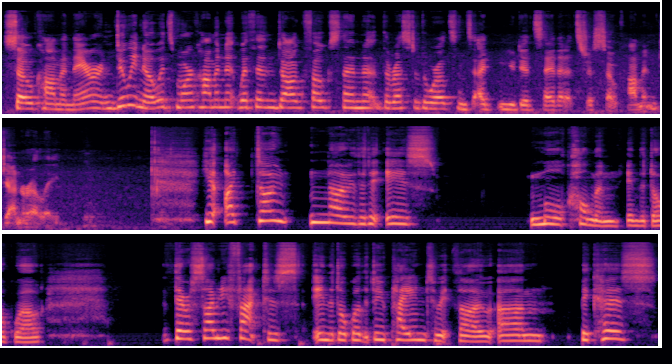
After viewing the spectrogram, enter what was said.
so common there and do we know it's more common within dog folks than the rest of the world since I, you did say that it's just so common generally yeah i don't know that it is more common in the dog world there are so many factors in the dog world that do play into it though um, because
